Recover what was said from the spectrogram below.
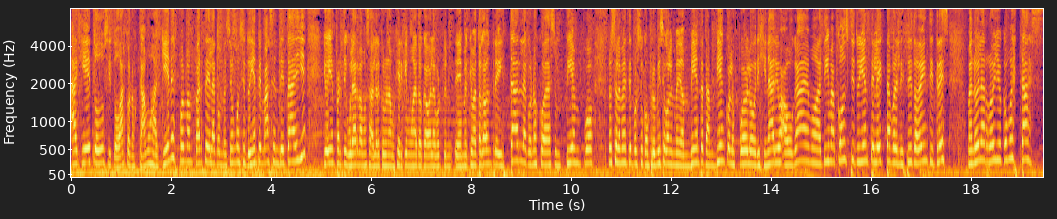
a que todos y todas conozcamos a quienes forman parte de la Convención Constituyente más en detalle. Y hoy en particular vamos a hablar con una mujer que me ha tocado la eh, que me ha tocado entrevistar, la conozco desde hace un tiempo, no solamente por su compromiso con el medio ambiente, también con los pueblos originarios, abogada de Modatima, constituyente electa por el Distrito 23. Manuel Arroyo, ¿cómo estás?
